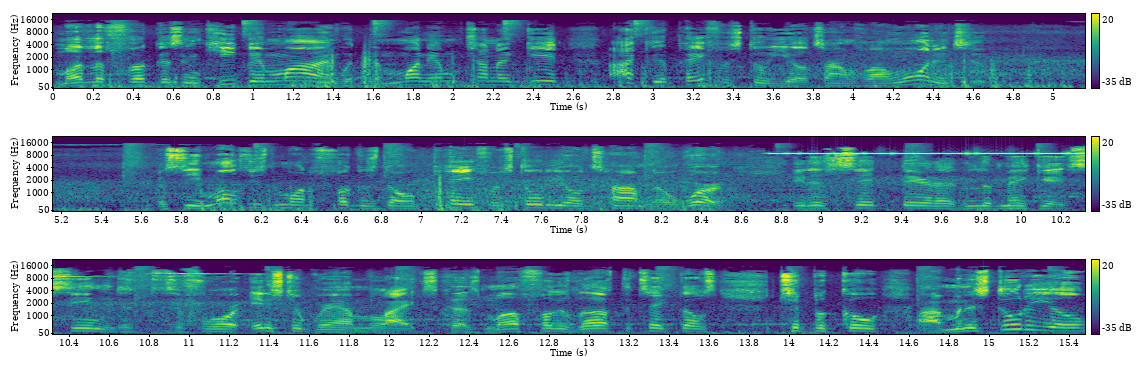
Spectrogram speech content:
Motherfuckers, and keep in mind, with the money I'm trying to get, I could pay for studio time if I wanted to. But see, most of these motherfuckers don't pay for studio time to work. They just sit there to make it seem for Instagram likes, because motherfuckers love to take those typical I'm in the studio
